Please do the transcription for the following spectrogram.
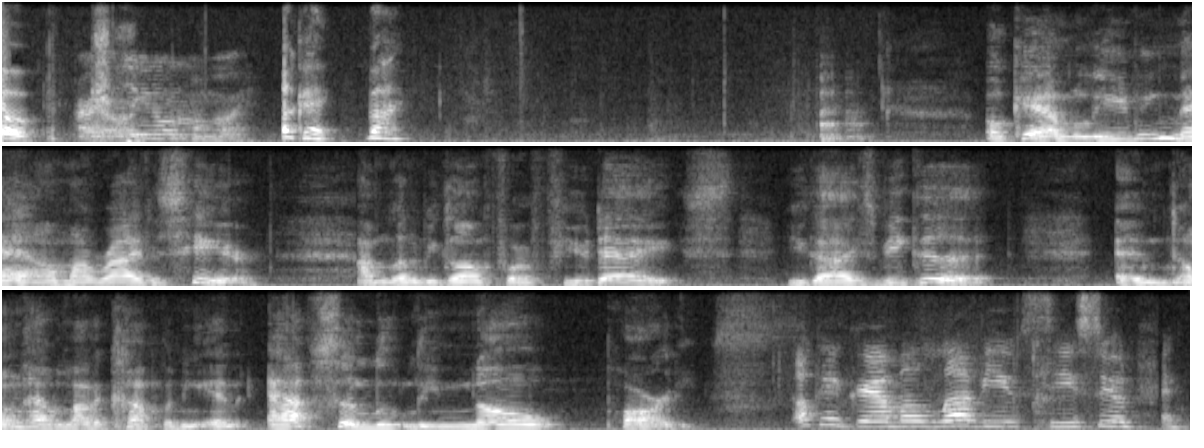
up. All right, I'll let you know when I'm on my way. Okay, bye. Okay, I'm leaving now. My ride is here. I'm going to be gone for a few days. You guys be good. And don't have a lot of company and absolutely no parties. Okay, Grandma, love you. See you soon. And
